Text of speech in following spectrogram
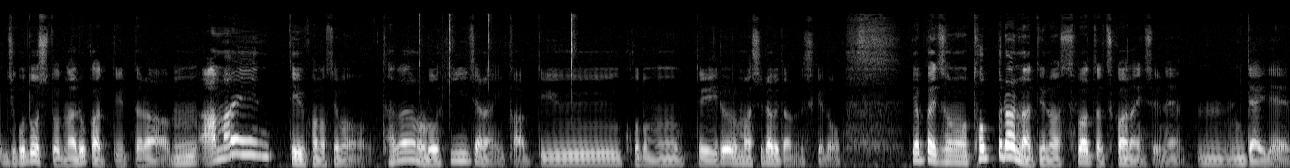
自己投資となるかって言ったら、うん、甘えんっていう可能性もただの露費じゃないかっていうことも思っていろいろまあ調べたんですけどやっぱりそのトップランナーっていうのはスパッツは使わないんですよね、うん、みたいで。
